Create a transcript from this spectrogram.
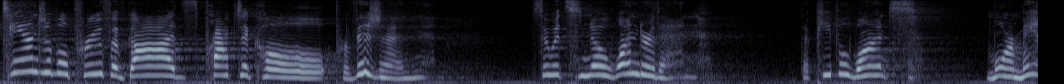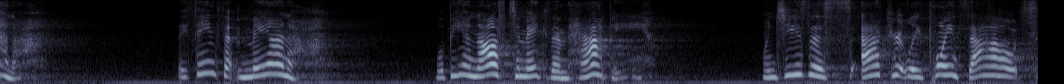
tangible proof of God's practical provision. So it's no wonder then that people want more manna. They think that manna will be enough to make them happy. When Jesus accurately points out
